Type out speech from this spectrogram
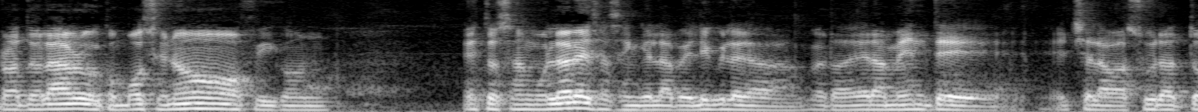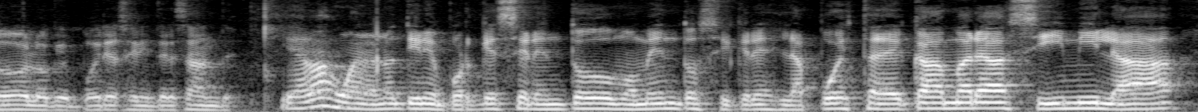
rato largo con voz en off y con estos angulares hacen que la película verdaderamente eche a la basura todo lo que podría ser interesante. Y además, bueno, no tiene por qué ser en todo momento, si querés, la puesta de cámara símil a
